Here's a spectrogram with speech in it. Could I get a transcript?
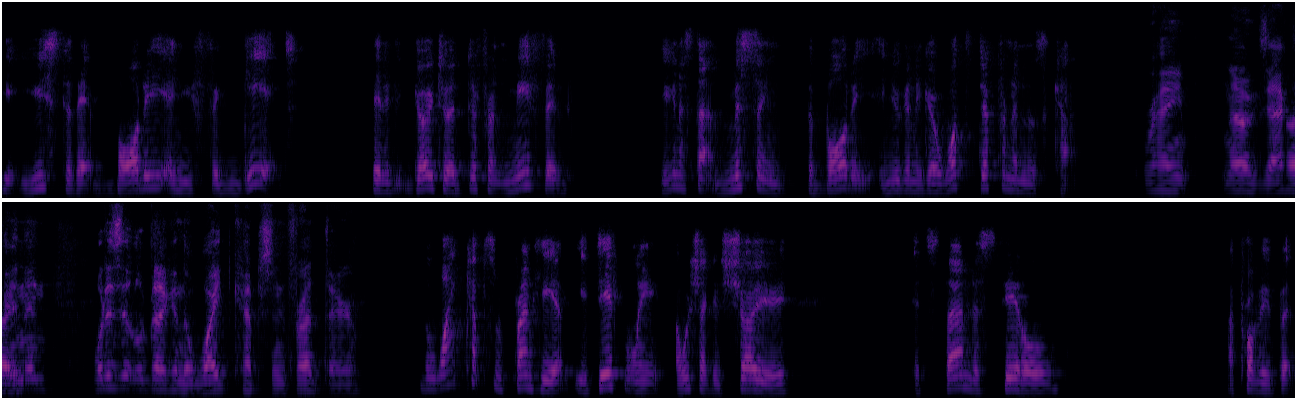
get used to that body and you forget that if you go to a different method, you're going to start missing the body and you're going to go, what's different in this cup? Right. No, exactly. And then what does it look like in the white cups in front there? The white cups in front here, you definitely, I wish I could show you, it's starting to settle. I probably bit,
